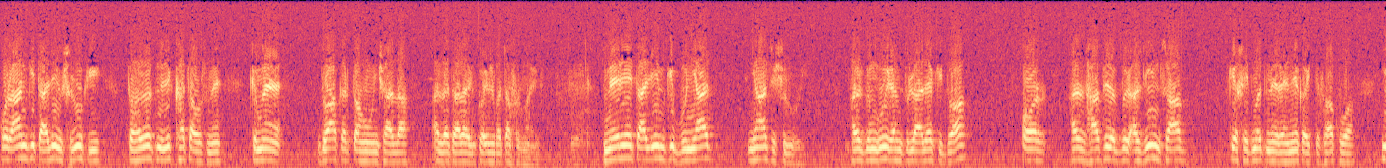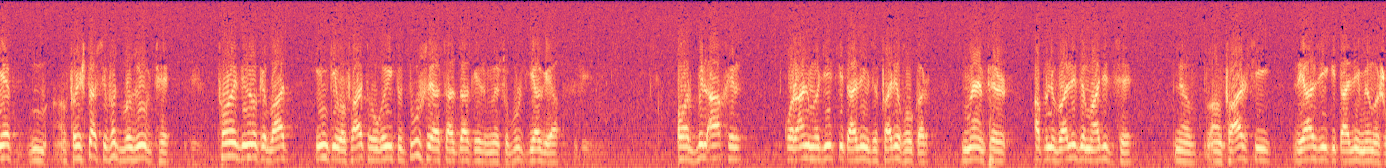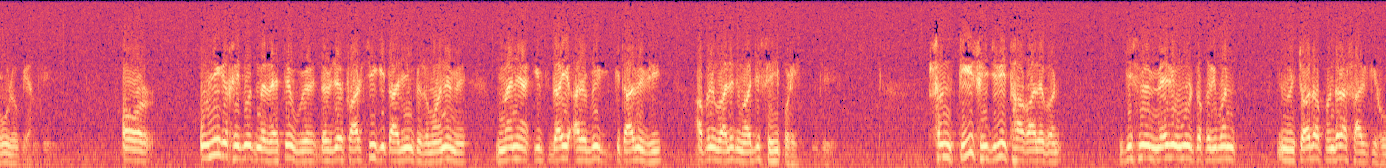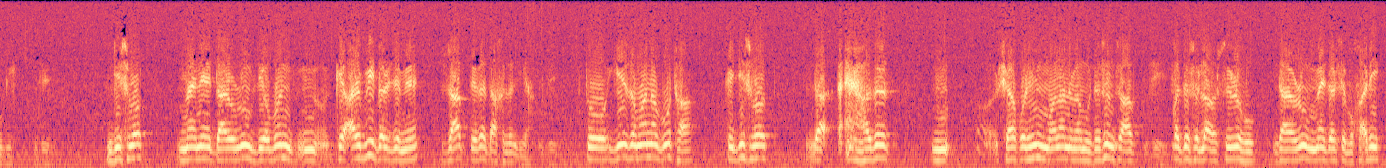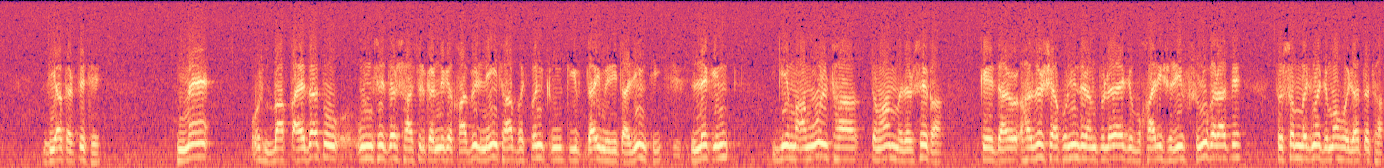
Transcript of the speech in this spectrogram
قرآن کی تعلیم شروع کی تو حضرت نے لکھا تھا اس میں کہ میں دعا کرتا ہوں انشاءاللہ، اللہ تعالیٰ ان کو علم عطا فرمائے۔ میرے تعلیم کی بنیاد یہاں سے شروع ہوئی۔ حضرت گنگوئی رحمۃ اللہ علیہ کی دعا اور حضرت حافظ عبدالعظیم صاحب کی خدمت میں رہنے کا اتفاق ہوا۔ یہ فرشتہ صفت بزرگ تھے۔ تھوڑے دنوں کے بعد ان کی وفات ہو گئی تو دوسرے اساتذہ کے میں سپرد کیا گیا۔ اور بالآخر قرآن مجید کی تعلیم سے فارغ ہو کر میں پھر اپنے والد ماجد سے فارسی ریاضی کی تعلیم میں مشغول ہو گیا۔ اور انہی کی خدمت میں رہتے ہوئے درجہ فارسی کی تعلیم کے زمانے میں میں نے ابتدائی عربی کتابیں بھی اپنے والد ماجد سے ہی پڑھی۔ سن تیس ہجری تھا غالباً جس میں میری عمر تقریباً چودہ پندرہ سال کی ہوگی۔ جی۔ جس وقت میں نے دارالعلوم دیوبند کے عربی درجے میں ضابطے کا داخلہ لیا۔ تو یہ زمانہ وہ تھا کہ جس وقت حضرت شیخ الہند مولانا محمود حسن صاحب قدس اللہ سرہ دارالعلوم میں درس بخاری دیا کرتے تھے۔ میں اس باقاعدہ تو ان سے درس حاصل کرنے کے قابل نہیں تھا۔ بچپن کی ابتدائی میری تعلیم تھی، لیکن یہ معمول تھا تمام مدرسے کا کہ حضرت شیخ الند رحمۃ اللہ جو بخاری شریف شروع کراتے تو سب مجمع جمع ہو جاتا تھا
